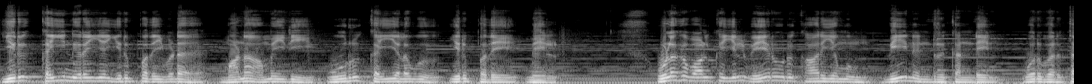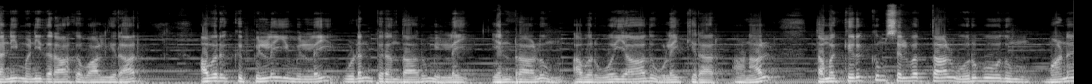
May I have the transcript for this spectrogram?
இரு கை நிறைய இருப்பதை விட மன அமைதி ஒரு கையளவு இருப்பதே மேல். உலக வாழ்க்கையில் வேறொரு காரியமும் வீண் என்று கண்டேன். ஒருவர் தனி மனிதராக வாழ்கிறார். அவருக்கு பிள்ளையும் இல்லை உடன் பிறந்தாரும் இல்லை என்றாலும் அவர் ஓயாது உழைக்கிறார். ஆனால் தமக்கிருக்கும் செல்வத்தால் ஒருபோதும் மன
